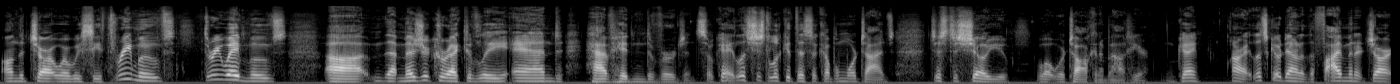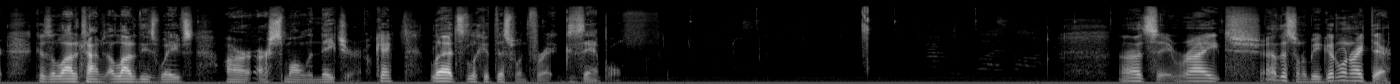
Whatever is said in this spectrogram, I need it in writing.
on the chart where we see three moves three wave moves uh, that measure correctively and have hidden divergence. Okay, let's just look at this a couple more times just to show you what we're talking about here. Okay. All right, let's go down to the five minute chart because a lot of times, a lot of these waves are, are small in nature. Okay, let's look at this one for example. Uh, let's see, right, uh, this one will be a good one right there.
